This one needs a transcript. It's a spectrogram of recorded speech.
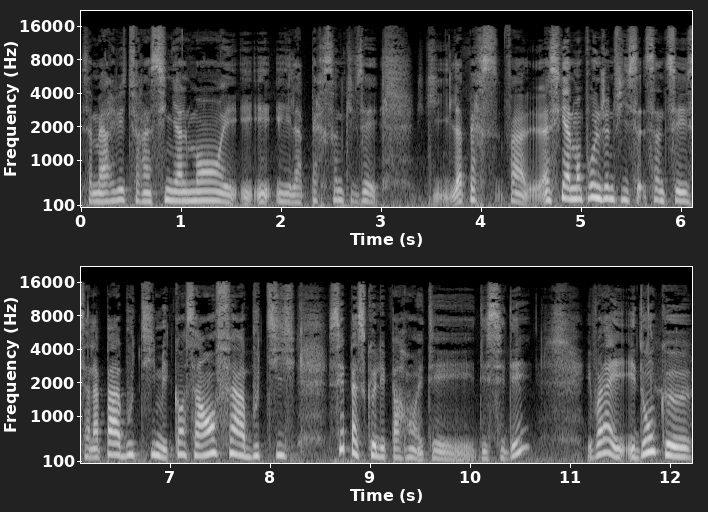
ça m'est arrivé de faire un signalement et, et, et la personne qui faisait qui, la enfin, un signalement pour une jeune fille, ça, ça ne ça n'a pas abouti, mais quand ça a enfin abouti, c'est parce que les parents étaient décédés. Et voilà. Et, et donc, euh,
